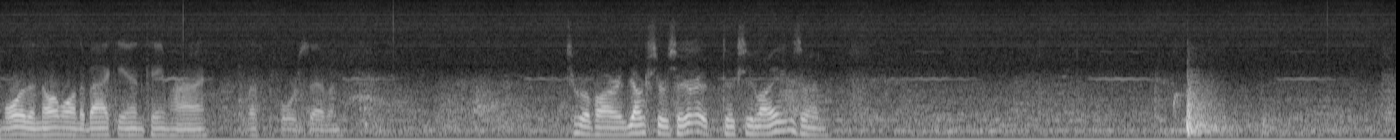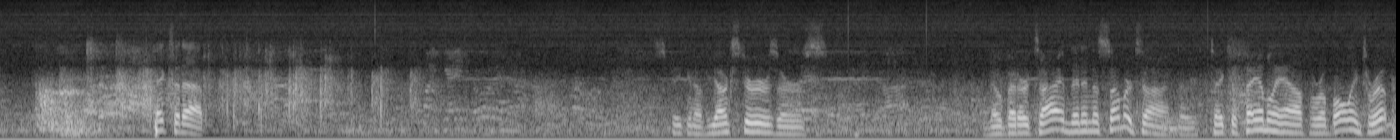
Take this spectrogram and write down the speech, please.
more than normal on the back end. Came high, left the four seven. Two of our youngsters here at Dixie Lanes and Picks it up. speaking of youngsters, there's no better time than in the summertime to take the family out for a bowling trip.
